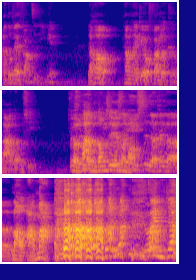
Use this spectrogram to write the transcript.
啊都在房子里面，然后他们还给我放了可怕的东西，就是可怕的东西是什么浴？室的那个老阿妈 在你家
